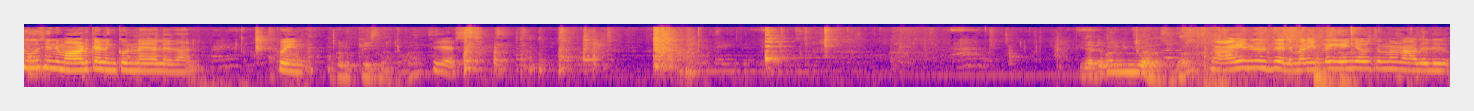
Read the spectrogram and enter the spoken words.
చూసింది మామిడికాయలు ఇంకా ఉన్నాయా లేదా అని. పోయింది. ఎస్ నాకేం తెలుస్తుంది మన ఇంట్లో ఏం చదువుతుందో నాకు తెలియదు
